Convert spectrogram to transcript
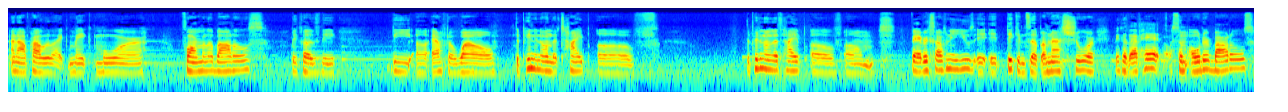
and I'll probably like make more formula bottles because the the uh, after a while, depending on the type of depending on the type of um, fabric softener you use, it, it thickens up. I'm not sure because I've had some older bottles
